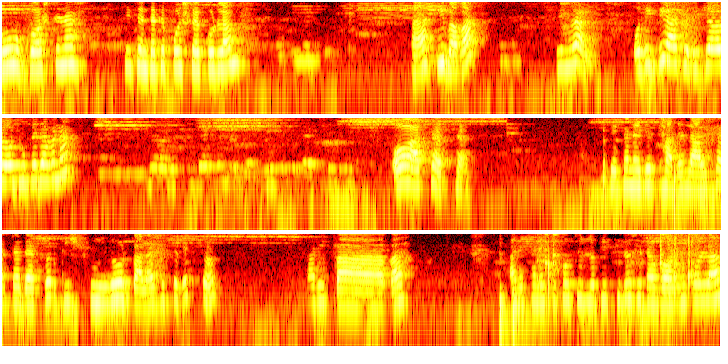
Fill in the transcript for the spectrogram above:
বহু কষ্টে না, কিচেনটাকে পরিষ্কার করলাম। হ্যাঁ কি বাবা? সিমরান ওদিক দিয়ে আস, ওদিক দিয়ে আবার ও ঢুকে যাবে না? ও আচ্ছা আচ্ছা। এখানে যে ছাদের লাল শাকটা দেখো, কি সুন্দর কালার হচ্ছে দেখছ? আরে বাবা। আর এখানে একটু কচুর লতি ছিল সেটা গরম করলাম।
